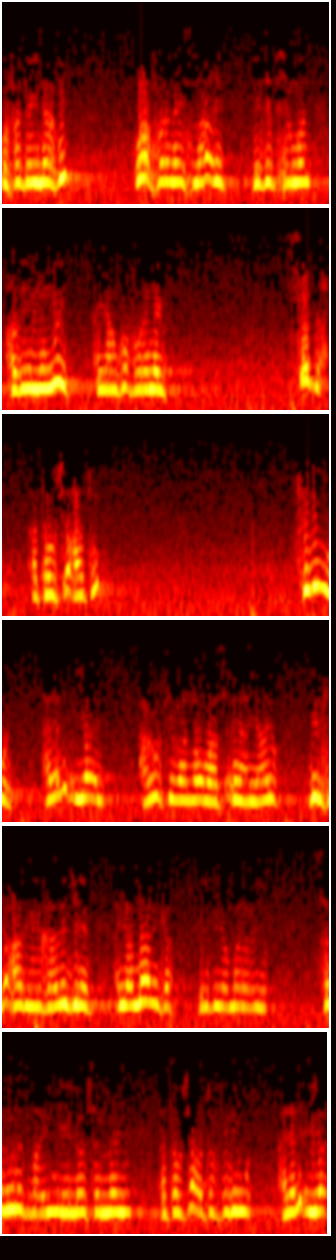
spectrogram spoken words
wafadaynaahu waa furinay ismaaciil bidibxin wan cadiimin weyn ayaan ku furinay saddex atawsicatu fidin wey halal ciyaali caruurtii baa loo waasixinayaayo biilkii caadigay qaadan jireen ayaa maalinka hilbiyo marar iyo sanuunad baa ilmihii loo sameeyey atawsicatu fidin wey halal ciyaal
